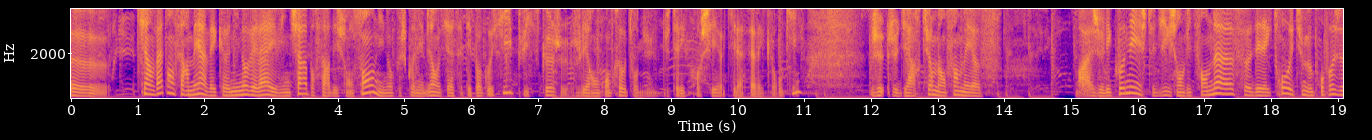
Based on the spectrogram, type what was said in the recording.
euh, Tiens, va t'enfermer avec euh, Nino Vella et Vincha pour faire des chansons. Nino que je connais bien aussi à cette époque aussi, puisque je, l'ai rencontré autour du, télécrochet euh, qu'il a fait avec Rookie. Je, dis à Arthur, mais enfin, mais euh, je les connais. Je te dis que j'ai envie de 109, d'électro, et tu me proposes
